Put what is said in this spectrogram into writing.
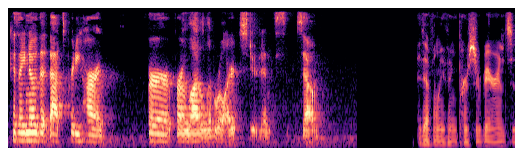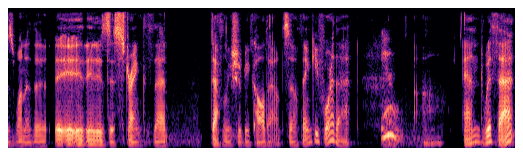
because I know that that's pretty hard for for a lot of liberal arts students. So I definitely think perseverance is one of the it, it it is a strength that definitely should be called out. So thank you for that. yeah. Uh, and with that,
